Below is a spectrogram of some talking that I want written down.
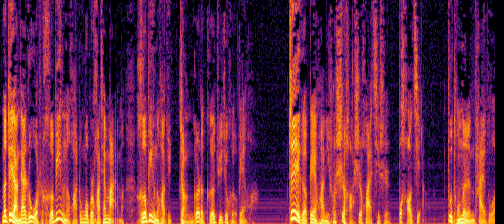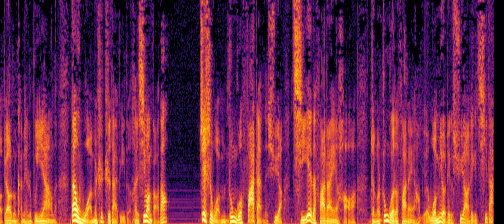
那这两家如果是合并的话，中国不是花钱买吗？合并的话，就整个的格局就会有变化，这个变化你说是好是坏，其实不好讲，不同的人态度啊标准肯定是不一样的，但我们是志在必得，很希望搞到。这是我们中国发展的需要，企业的发展也好啊，整个中国的发展也好，我们有这个需要，这个期待。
